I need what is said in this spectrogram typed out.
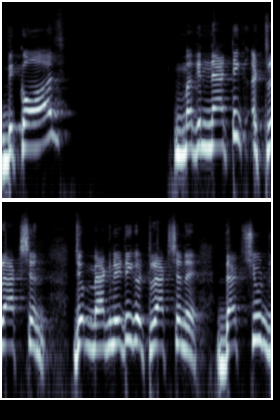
because magnetic attraction जो मैग्नेटिक अट्रैक्शन है दैट शुड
